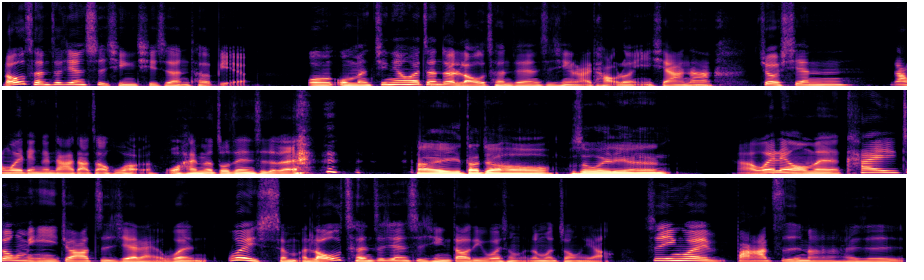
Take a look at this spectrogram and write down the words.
楼层这件事情其实很特别。我我们今天会针对楼层这件事情来讨论一下，那就先让威廉跟大家打招呼好了。我还没有做这件事，对不对？嗨，大家好，我是威廉。好，威廉，我们开宗明义就要直接来问，为什么楼层这件事情到底为什么那么重要？是因为八字吗？还是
